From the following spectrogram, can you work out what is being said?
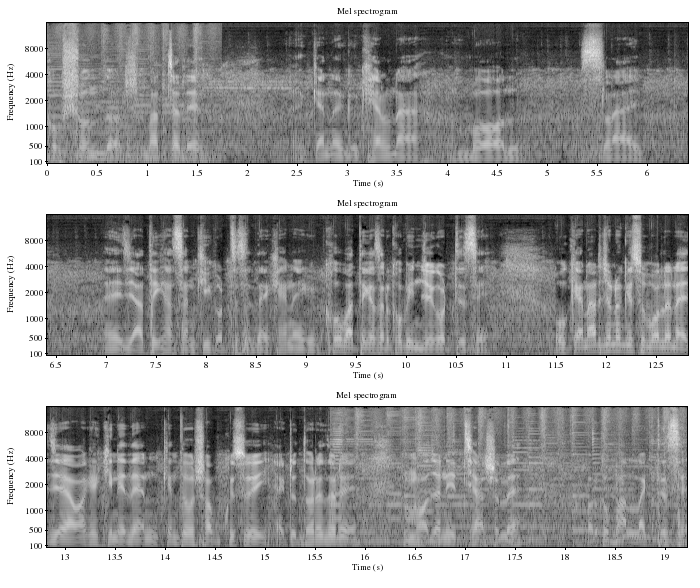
খুব সুন্দর। বাচ্চাদের কেন, খেলনা, বল, স্লাইড। এই যে আতিক হাসান কী করতেছে দেখেন, এই খুব আতিক হাসান খুব এনজয় করতেছে। ও কেনার জন্য কিছু বলে নাই যে আমাকে কিনে দেন, কিন্তু সব কিছুই একটু ধরে ধরে মজা নিচ্ছে আসলে। ওর খুব ভালো লাগতেছে।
